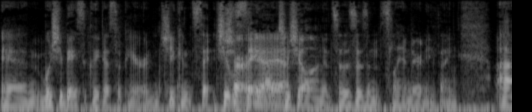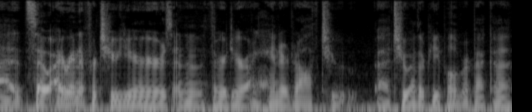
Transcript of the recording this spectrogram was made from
And well, she basically disappeared. And she can say she'll Sure, say yeah, that. yeah. She, she'll own it. So this isn't slander or anything. Uh, so I ran it for two years, and then the third year I handed it off to uh, two other people, Rebecca.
